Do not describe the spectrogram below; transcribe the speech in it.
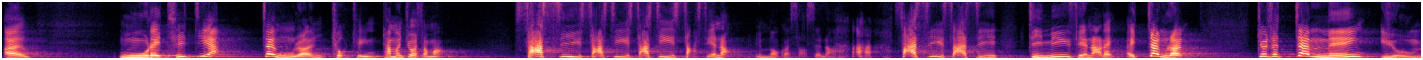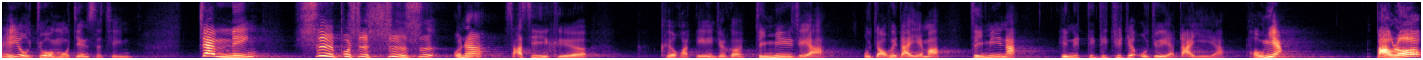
嗯，五十七只证人出庭，他们做什么？啥事？啥事？啥事？啥事了？你莫讲啥事了？啥事？啥事？证明些哪呢？哎，证人就是证明有没有做某件事情，证明是不是事实。我呢？啥时去去法庭就讲证明是啊，我找会大爷吗？证明呢，现在的的确确我就业大爷呀。同样，保罗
